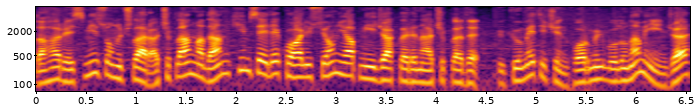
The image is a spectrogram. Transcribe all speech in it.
Daha resmi sonuçlar açıklanmadan kimseyle koalisyon yapmayacaklarını açıkladı. Hükümet için formül bulunamayınca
